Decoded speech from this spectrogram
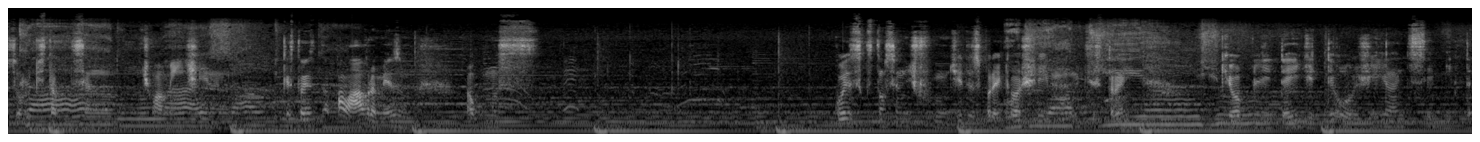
sobre o que está acontecendo ultimamente, em questões da palavra mesmo, algumas coisas que estão sendo difundidas por aí que eu achei muito estranho, que eu apelidei de teologia antissemita.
